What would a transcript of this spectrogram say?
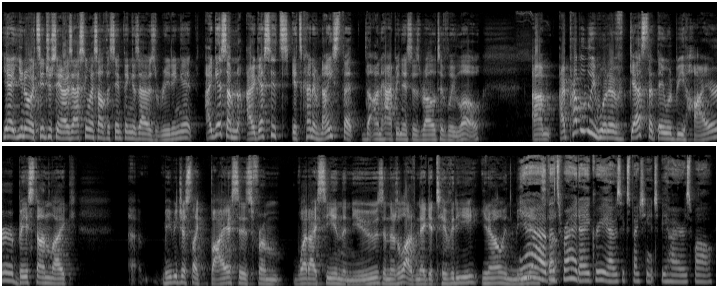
Yeah, you know, it's interesting. I was asking myself the same thing as I was reading it. I guess I'm I guess it's it's kind of nice that the unhappiness is relatively low. Um, I probably would have guessed that they would be higher based on like maybe just like biases from what I see in the news, and there's a lot of negativity, you know, in the media. Yeah, that's right. I agree. I was expecting it to be higher as well.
